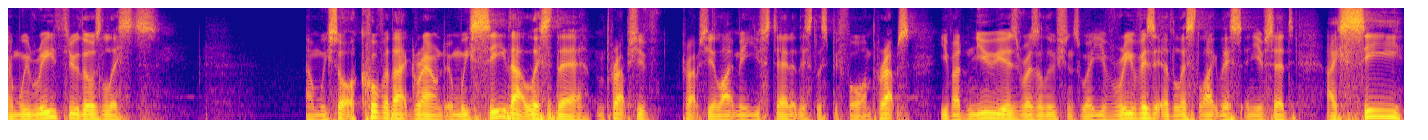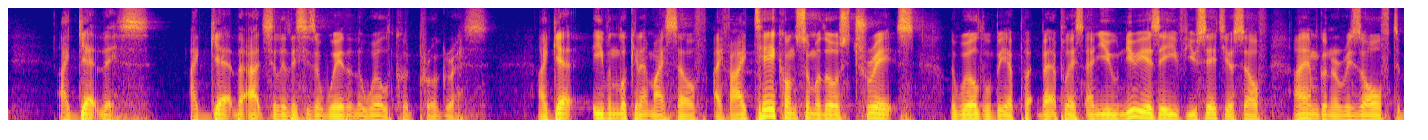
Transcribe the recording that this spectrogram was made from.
And we read through those lists and we sort of cover that ground and we see that list there. And perhaps you've perhaps you're like me, you've stared at this list before, and perhaps You've had New Year's resolutions where you've revisited lists like this and you've said, I see, I get this. I get that actually this is a way that the world could progress. I get, even looking at myself, if I take on some of those traits, the world will be a p- better place. And you, New Year's Eve, you say to yourself, I am going to resolve to,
